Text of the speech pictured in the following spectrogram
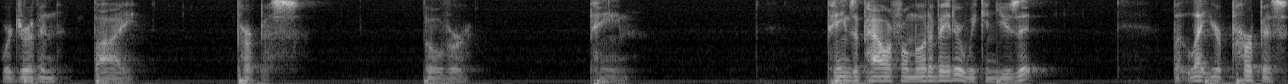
were driven by purpose over pain. Pain's a powerful motivator. We can use it but let your purpose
